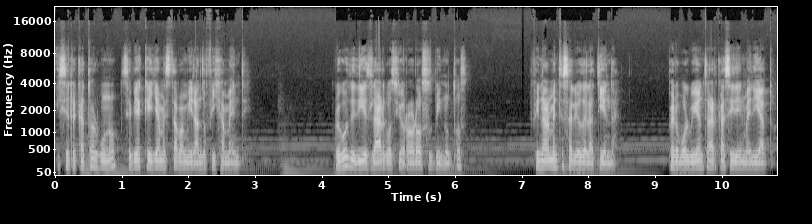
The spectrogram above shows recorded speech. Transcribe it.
y sin recato alguno se veía que ella me estaba mirando fijamente. Luego de diez largos y horrorosos minutos, finalmente salió de la tienda pero volvió a entrar casi de inmediato.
